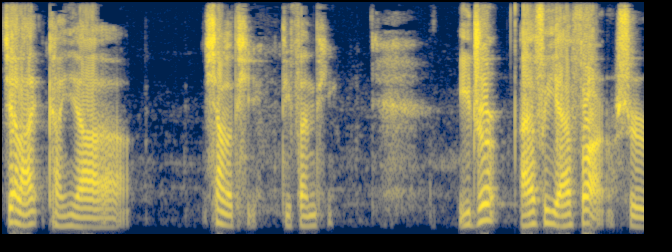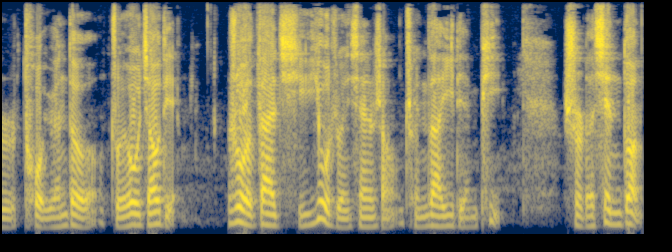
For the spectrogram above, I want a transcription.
接下来看一下。下个题，第三题，已知 F 一 F 二是椭圆的左右交点，若在其右准线上存在一点 P，使得线段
